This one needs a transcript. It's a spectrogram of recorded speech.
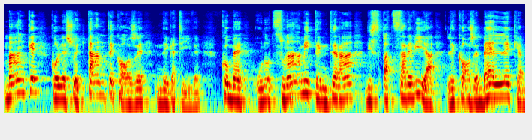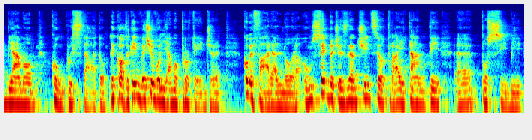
ma anche con le sue tante cose negative come uno tsunami tenterà di spazzare via le cose belle che abbiamo conquistato, le cose che invece vogliamo proteggere. Come fare allora? Un semplice esercizio tra i tanti eh, possibili.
